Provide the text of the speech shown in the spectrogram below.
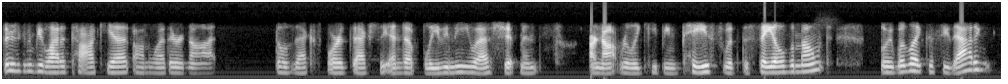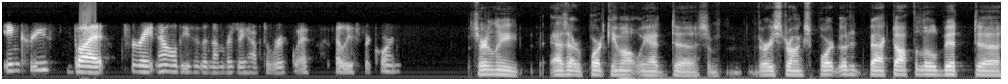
there's going to be a lot of talk yet on whether or not those exports actually end up leaving the U.S. Shipments are not really keeping pace with the sales amount. So we would like to see that in- increase, but for right now, these are the numbers we have to work with, at least for corn. Certainly, as that report came out, we had uh, some very strong support, but it backed off a little bit. Uh,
